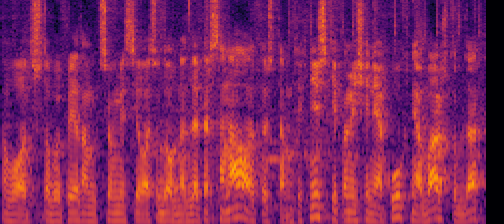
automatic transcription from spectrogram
вот, чтобы при этом все вместилось удобно для персонала, то есть там технические помещения, кухня, бар, чтобы, да,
